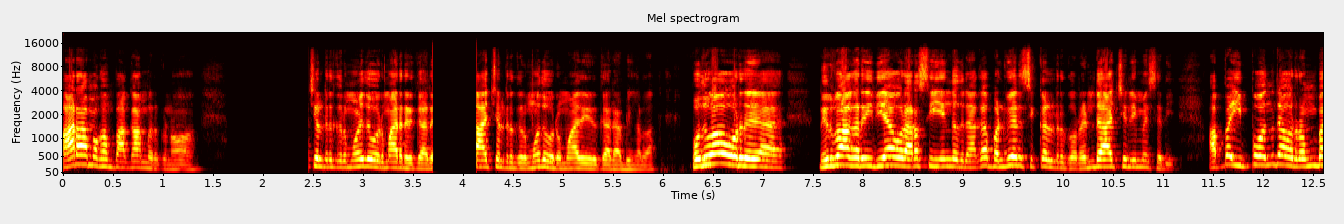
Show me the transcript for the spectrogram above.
பாராமுகம் பார்க்காம இருக்கணும். ஆட்சியில் இருக்கிற பொழுது ஒரு மாதிரி இருக்காரு ஆட்சியில் இருக்கிற போது ஒரு மாதிரி இருக்காரு அப்படிங்கிறதா பொதுவாக ஒரு நிர்வாக ரீதியாக ஒரு அரசு இயங்குதுனாக்கா பல்வேறு சிக்கல் இருக்கும். ரெண்டு ஆட்சியிலையுமே சரி. அப்போ இப்போ வந்துட்டு அவர் ரொம்ப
